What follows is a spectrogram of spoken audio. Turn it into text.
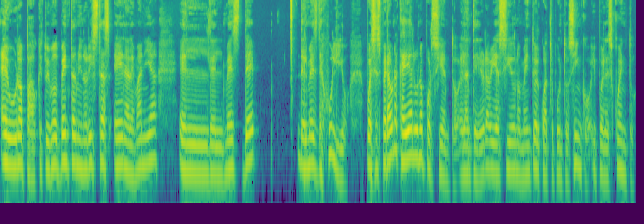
Europa, que tuvimos ventas minoristas en Alemania el del mes de del mes de julio, pues esperaba una caída del 1%, el anterior había sido un aumento del 4.5% y pues les cuento,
